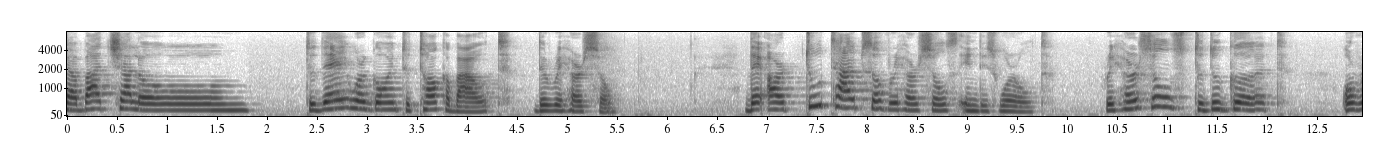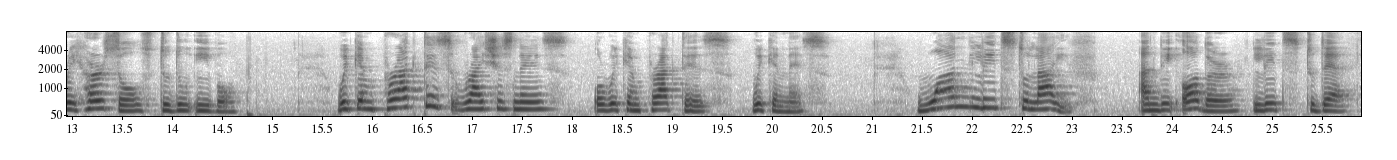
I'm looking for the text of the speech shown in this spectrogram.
Shabbat Shalom. Today we're going to talk about the rehearsal. There are two types of rehearsals in this world rehearsals to do good or rehearsals to do evil. We can practice righteousness or we can practice wickedness. One leads to life and the other leads to death.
